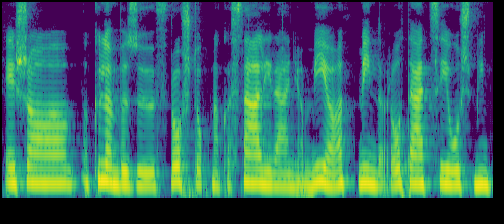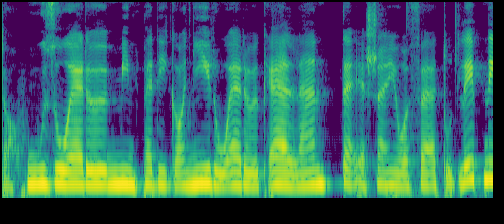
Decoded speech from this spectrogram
és a, a különböző rostoknak a száliránya miatt mind a rotációs, mind a húzóerő, mind pedig a nyíró erők ellen teljesen jól fel tud lépni,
